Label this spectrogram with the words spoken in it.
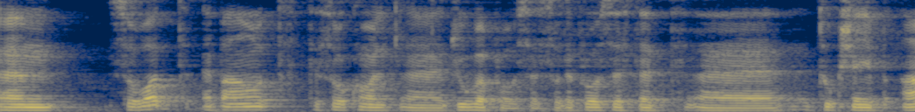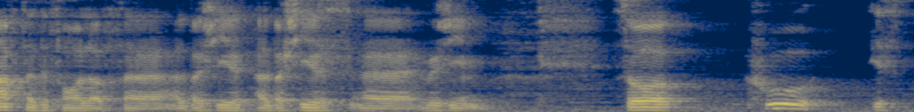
Um, so, what about the so called uh, Juba process? So, the process that uh, took shape after the fall of al Bashir, al Bashir's regime. So, who is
